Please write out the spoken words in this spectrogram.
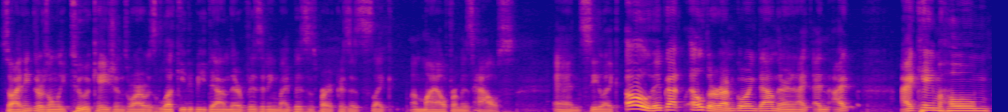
So I think there was only two occasions where I was lucky to be down there visiting my business partner because it's like a mile from his house, and see like, oh, they've got Elder. I'm going down there, and I and I, I came home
